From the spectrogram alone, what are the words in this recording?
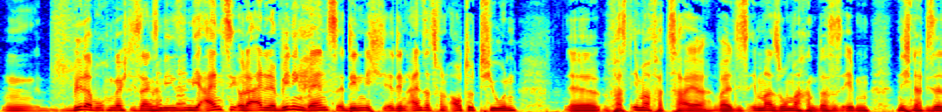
Bilderbuch möchte ich sagen, sind die, sind die einzige oder eine der wenigen Bands, denen ich den Einsatz von Autotune äh, fast immer verzeihe, weil sie es immer so machen, dass es eben nicht nach, dieser,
